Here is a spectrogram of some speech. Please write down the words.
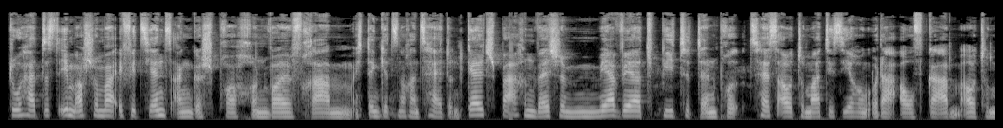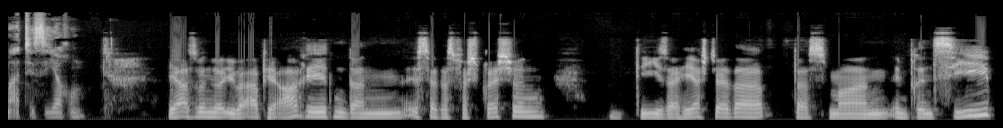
Du hattest eben auch schon mal Effizienz angesprochen, Wolfram. Ich denke jetzt noch an Zeit- und Geldsparen. Welchen Mehrwert bietet denn Prozessautomatisierung oder Aufgabenautomatisierung? Ja, also wenn wir über APA reden, dann ist ja das Versprechen dieser Hersteller, dass man im Prinzip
